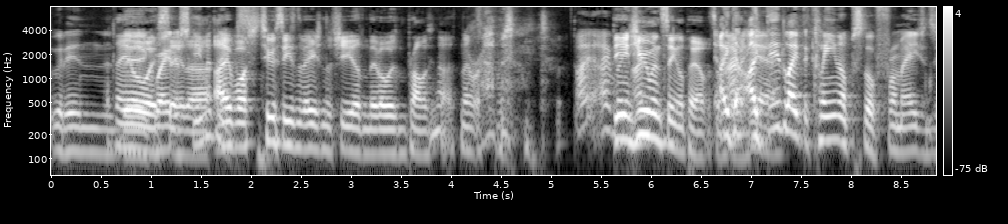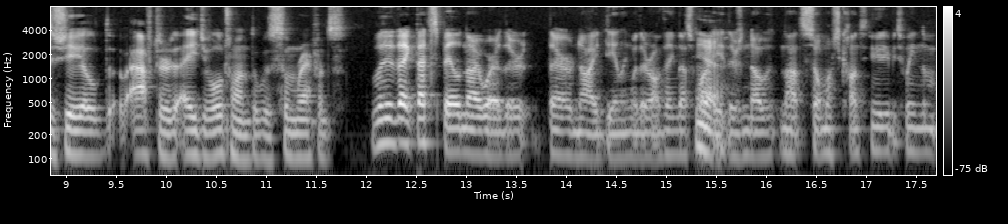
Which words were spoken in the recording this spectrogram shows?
within They the always greater say scheme that. of I things. watched two seasons of Agents of S.H.I.E.L.D. and they've always been promising that. It's never happened. I, I, the I- Inhumans thing will pay off. at I. I yeah. did like the cleanup stuff from Agents of Shield after Age of Ultron. There was some reference. Well, like that's spilled now where they're they're now dealing with their own thing. That's why Yeah. there's no not so much continuity between the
